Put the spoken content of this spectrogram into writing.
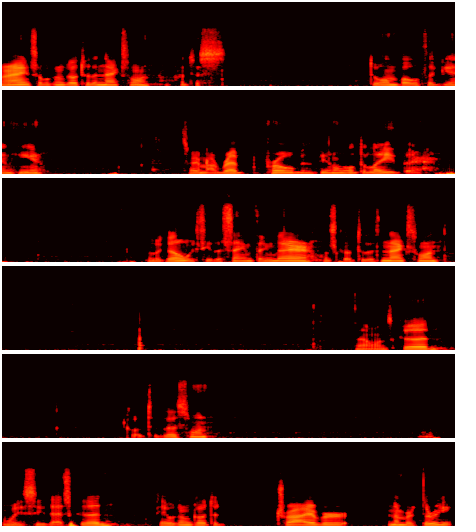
All right, so we're gonna go to the next one. I'll just do them both again here. Sorry, my red probe is being a little delayed there. There we go, we see the same thing there. Let's go to this next one. That one's good. Go to this one. We see that's good. Okay, we're gonna go to driver number three.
